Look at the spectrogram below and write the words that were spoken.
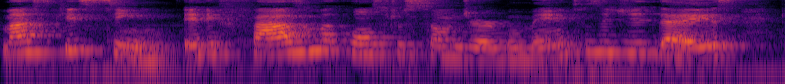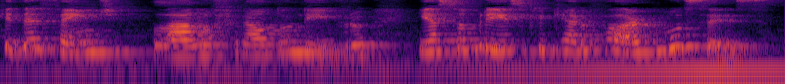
mas que sim, ele faz uma construção de argumentos e de ideias que defende lá no final do livro, e é sobre isso que quero falar com vocês.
